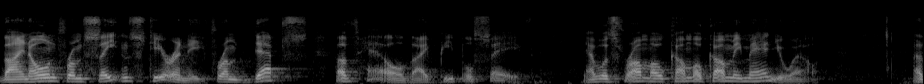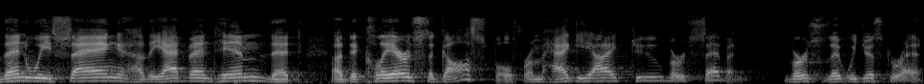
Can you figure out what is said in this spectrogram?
thine own from Satan's tyranny, from depths of hell thy people save. That was from O come, O come, Emmanuel. Uh, then we sang uh, the Advent hymn that uh, declares the gospel from Haggai 2, verse 7, verse that we just read.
